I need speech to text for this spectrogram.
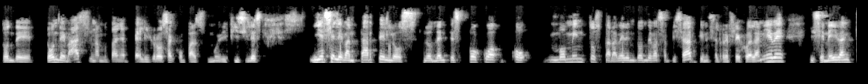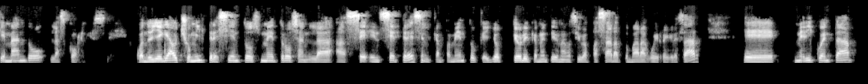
dónde, dónde vas, una montaña peligrosa con pasos muy difíciles. Y ese levantarte los, los lentes poco o momentos para ver en dónde vas a pisar, tienes el reflejo de la nieve y se me iban quemando las córneas. Cuando llegué a 8.300 metros en, la, en C3, en el campamento, que yo teóricamente nada más iba a pasar a tomar agua y regresar, eh, me di cuenta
